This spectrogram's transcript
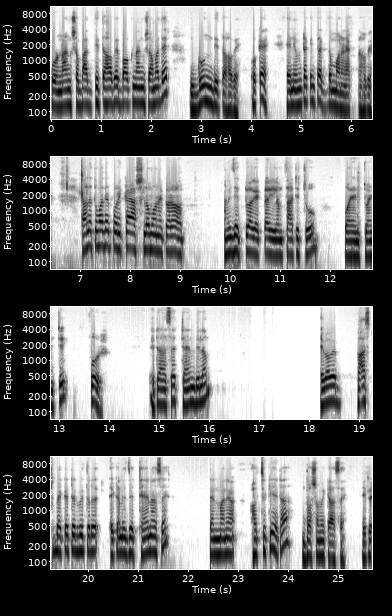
পূর্ণাংশ ভাগ দিতে হবে, ভগ্নাংশ আমাদের গুণ দিতে হবে, ওকে? এই নিয়মটা কিন্তু একদম মনে রাখতে হবে। তাহলে তোমাদের পরীক্ষায় আসলো, মনে করো, আমি যে একটু আগে একটা দিলাম thirty two point twenty four এটা আছে টেন দিলাম। এভাবে ফার্স্ট ব্র্যাকেটের ভিতরে এখানে যে টেন আছে টেন মানে হচ্ছে কি, এটা দশমিক আছে। এটা,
